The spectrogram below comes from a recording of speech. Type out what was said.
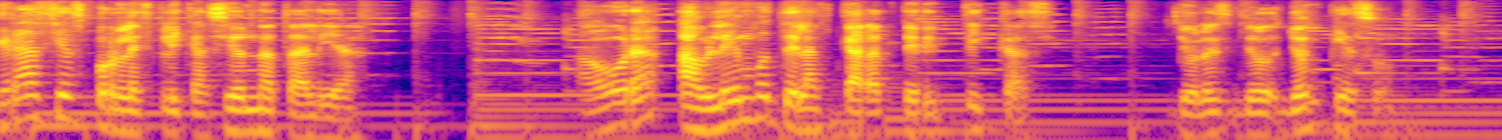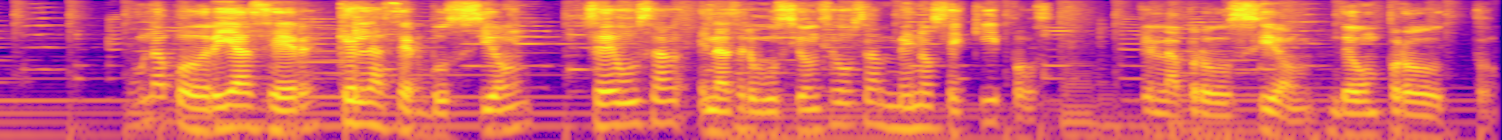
Gracias por la explicación, Natalia. Ahora hablemos de las características. Yo, les, yo, yo empiezo. Una podría ser que la servición se usa, en la distribución se usan menos equipos que en la producción de un producto.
